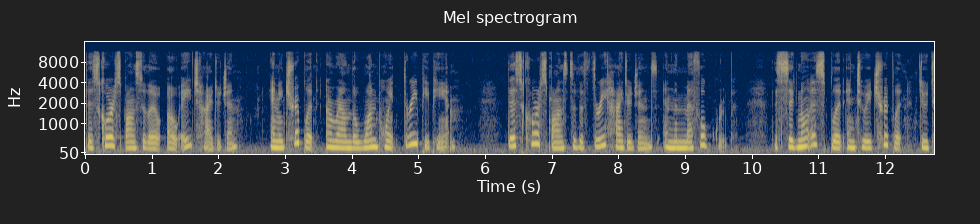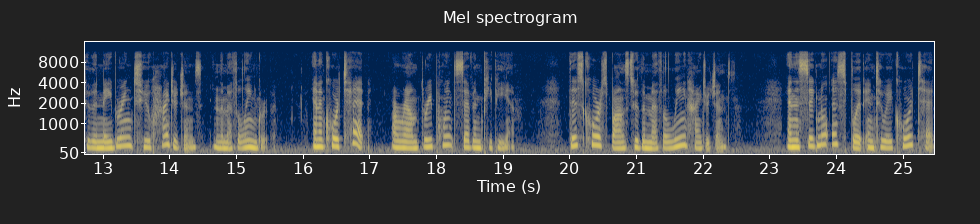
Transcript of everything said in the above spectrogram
This corresponds to the OH hydrogen, and a triplet around the 1.3 ppm. This corresponds to the three hydrogens in the methyl group. The signal is split into a triplet due to the neighboring two hydrogens in the methylene group, and a quartet around 3.7 ppm. This corresponds to the methylene hydrogens, and the signal is split into a quartet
